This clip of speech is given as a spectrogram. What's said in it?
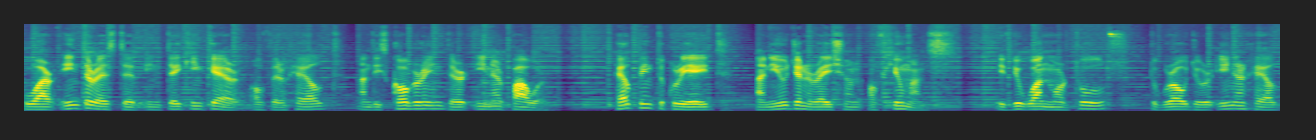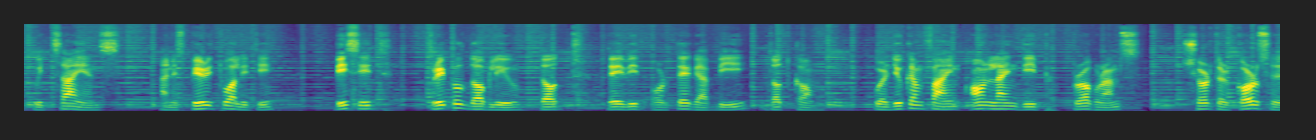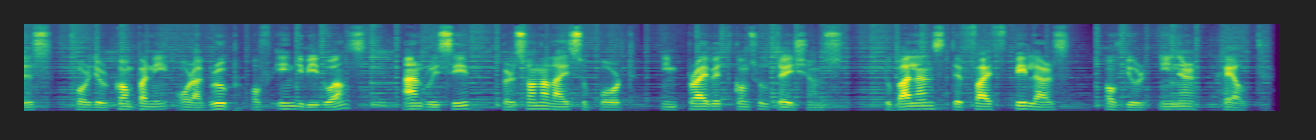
who are interested in taking care of their health and discovering their inner power, helping to create a new generation of humans. If you want more tools to grow your inner health with science and spirituality, visit www.davidortegab.com, where you can find online deep programs, shorter courses for your company or a group of individuals, and receive personalized support in private consultations to balance the five pillars of your inner health.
